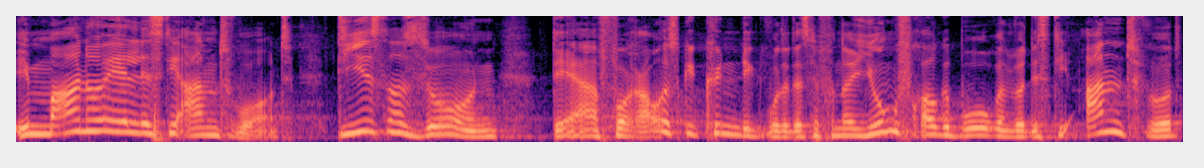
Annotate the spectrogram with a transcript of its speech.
Immanuel ist die Antwort. Dieser Sohn, der vorausgekündigt wurde, dass er von einer Jungfrau geboren wird, ist die Antwort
